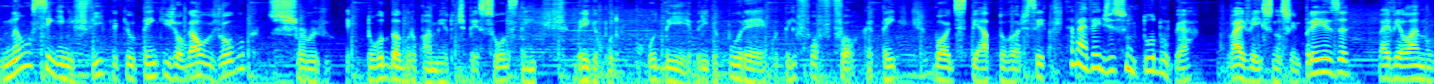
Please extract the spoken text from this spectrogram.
não significa que eu tenho que jogar o jogo sujo. Todo agrupamento de pessoas tem briga por poder, briga por ego, tem fofoca, tem bode expiatório. Você, vai ver disso em todo lugar. Vai ver isso na sua empresa, vai ver lá no,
